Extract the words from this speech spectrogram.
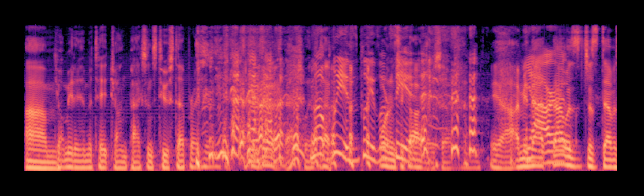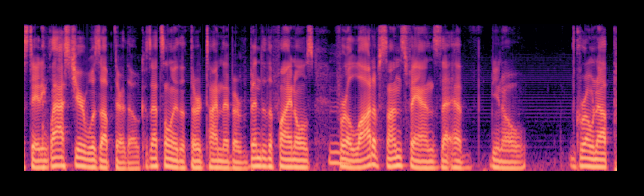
Mm. Um, Do you want me to imitate John Paxson's two step right here? Actually, No, that- please, please, Born let's see Chicago, it. so um, Yeah, I mean Yeah, that our- that was just devastating. Last year was up there though, because that's only the third time they've ever been to the finals. For a lot of Suns fans that have you know grown up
